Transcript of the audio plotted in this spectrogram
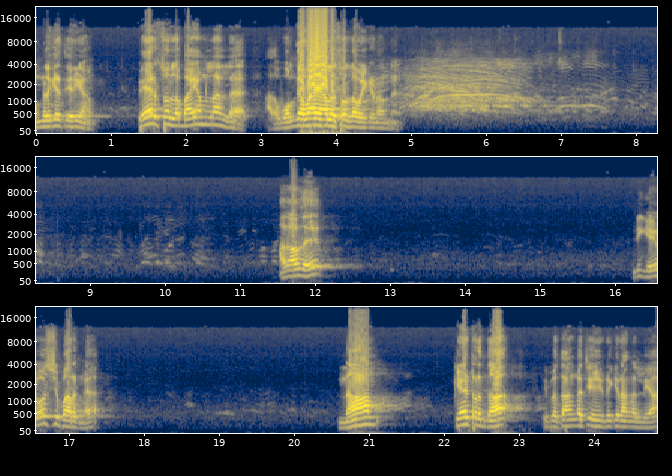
உங்களுக்கே தெரியும். பேர் சொல்ல பயம்லாம் இல்லை. அதை உங்க வாயால் சொல்ல வைக்கணும்னு. அதாவது நீங்கள் யோசிச்சு பாருங்க. நான் கேட்டிருந்தா இப்போ தங்கச்சி நிற்கிறாங்க இல்லையா?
